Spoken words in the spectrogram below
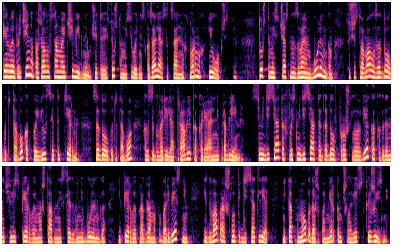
Первая причина, пожалуй, самая очевидная, учитывая все, что мы сегодня сказали о социальных нормах и обществе. То, что мы сейчас называем буллингом, существовало задолго до того, как появился этот термин, задолго до того, как заговорили о травле как о реальной проблеме. С 70-х, 80-х годов прошлого века, когда начались первые масштабные исследования буллинга и первые программы по борьбе с ним, едва прошло 50 лет, не так много даже по меркам человеческой жизни.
